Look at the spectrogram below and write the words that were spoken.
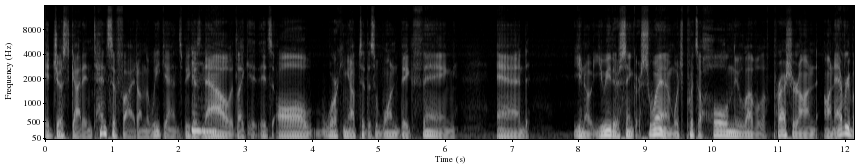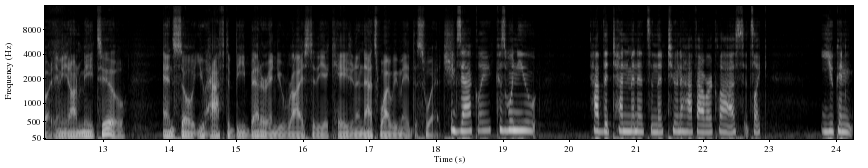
it just got intensified on the weekends because mm-hmm. now like it, it's all working up to this one big thing. And you know you either sink or swim which puts a whole new level of pressure on on everybody. I mean on me too. And so you have to be better and you rise to the occasion and that's why we made the switch. Exactly. Because when you have the 10 minutes in the two and a half hour class, it's like you can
